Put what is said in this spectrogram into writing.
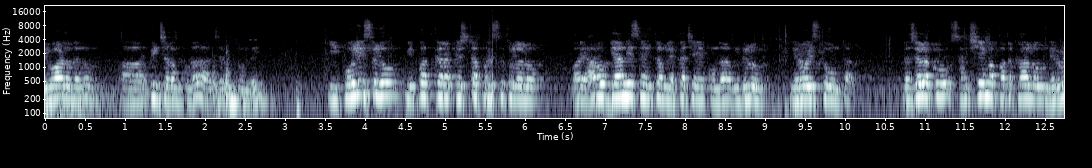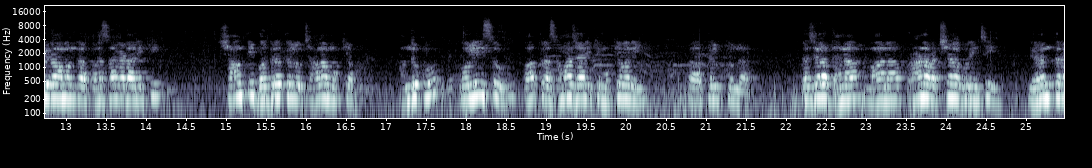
నివాళులను అర్పించడం కూడా జరుగుతుంది. ఈ పోలీసులు విపత్కర క్లిష్ట పరిస్థితులలో వారి ఆరోగ్యాన్ని సహితం లెక్క చేయకుండా విధులు నిర్వహిస్తూ ఉంటారు. ప్రజలకు సంక్షేమ పథకాలు నిర్విరామంగా కొనసాగడానికి శాంతి భద్రతలు చాలా ముఖ్యం. అందుకు పోలీసు పాత్ర సమాజానికి ముఖ్యమని తెలుపుతున్నారు. ప్రజల ధన మాన ప్రాణ రక్షణ గురించి నిరంతర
